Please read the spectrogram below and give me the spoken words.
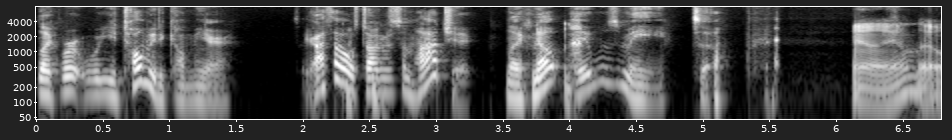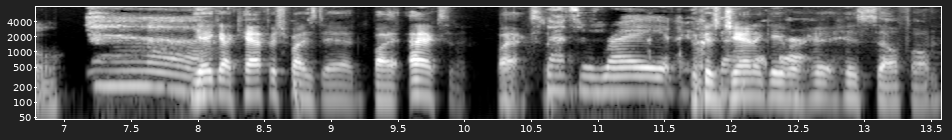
like, where, where you told me to come here. It's like, I thought I was talking to some hot chick. like, nope, it was me. So yeah, I don't Yeah. yeah, he got catfished by his dad by accident. By accident. That's right. I because forgot Janet about gave her his, his cell phone.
